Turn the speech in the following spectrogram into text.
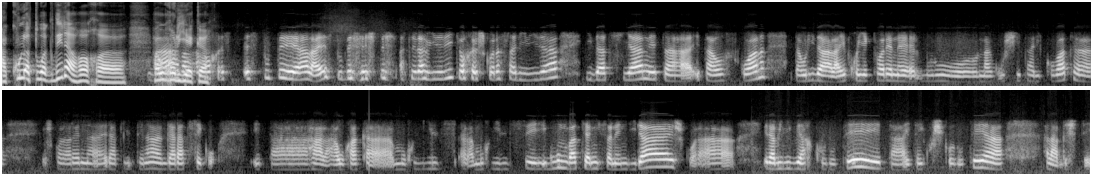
Akulatuak dira hor, hor horiek? Ba, hor, ez, dute, ala, ez dute beste atera biderik, hor eskorazari dira, idatzian eta eta horskoan, eta hori da, ala, e, proiektuaren helburu nagusietariko bat, uh, eskolaren uh, erapiltena garatzeko. Eta, hala, aurrak murgiltze egun batean izanen dira, eskoara erabili beharko dute eta eta ikusiko dute hala beste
